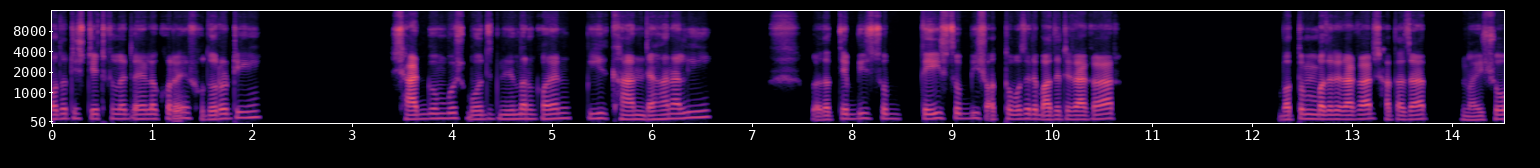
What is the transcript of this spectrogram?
কতটি স্টেট খেলা জয়লাভ করে? সতেরোটি। ষাট গম্বুজ মসজিদ নির্মাণ করেন পীর খান জাহান আলী। দু হাজার তেইশ তেইশ চব্বিশ অর্থ বছরের বাজেটের আকার। বর্তমান বাজারের আকার সাত হাজার নয়শো।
